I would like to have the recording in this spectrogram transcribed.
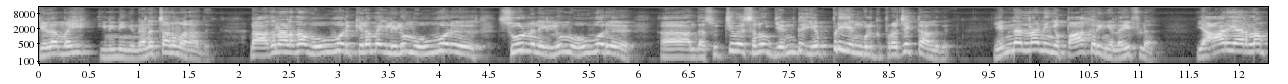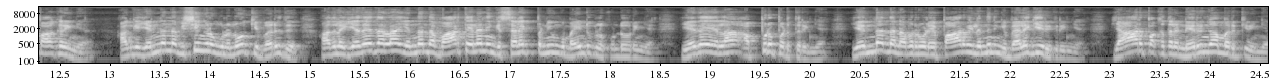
கிழமை இனி நீங்கள் நினச்சாலும் வராது. நான் அதனால தான் ஒவ்வொரு கிழமைகளிலும் ஒவ்வொரு சூழ்நிலையிலும் ஒவ்வொரு அந்த சுச்சுவேஷனும் எந்த எப்படி உங்களுக்கு ப்ரொஜெக்ட் ஆகுது? என்னெல்லாம் நீங்கள் பார்க்குறீங்க லைஃப்பில் யார் யாரெல்லாம் பார்க்குறீங்க அங்கே என்னென்ன விஷயங்கள் உங்களை நோக்கி வருது? அதில் எதை எதெல்லாம் எந்தெந்த வார்த்தையெல்லாம் நீங்கள் செலக்ட் பண்ணி உங்கள் மைண்டுக்குள்ளே கொண்டு வரீங்க? எதையெல்லாம் அப்புறப்படுத்துறீங்க? எந்தெந்த நபருடைய பார்வையிலேருந்து நீங்கள் விலகி இருக்கிறீங்க? யார் பக்கத்தில் நெருங்காமல் இருக்கிறீங்க?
